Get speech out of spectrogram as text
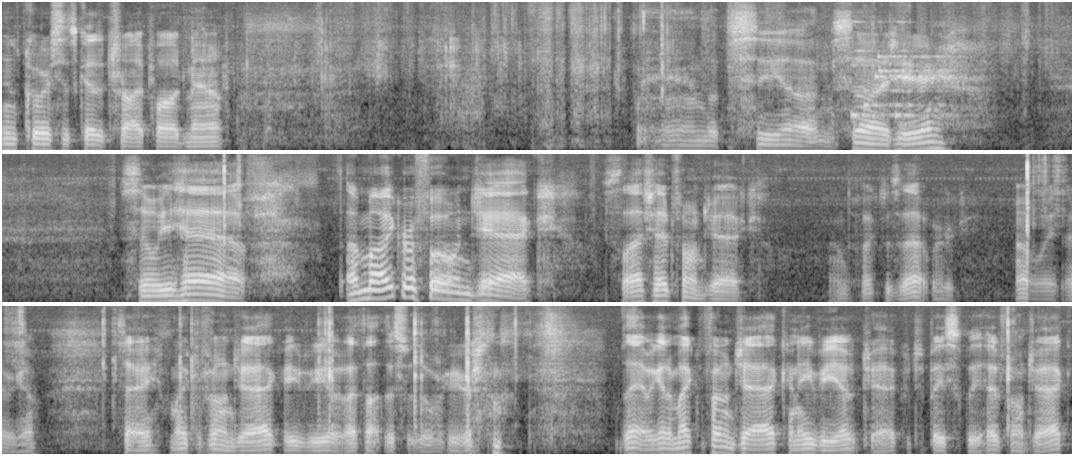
And of course it's got a tripod mount. And let's see on the side here. So we have a microphone jack slash headphone jack. How the fuck does that work? Oh wait, there we go. Sorry, microphone jack, AV out. I thought this was over here. there, we got a microphone jack, an AV out jack, which is basically a headphone jack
